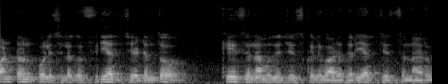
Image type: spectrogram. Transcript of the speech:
వన్ టౌన్ పోలీసులకు ఫిర్యాదు చేయడంతో కేసు నమోదు చేసుకుని వారు దర్యాప్తు చేస్తున్నారు.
